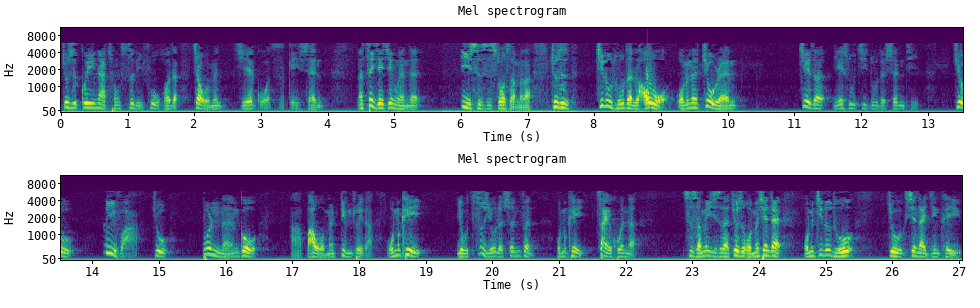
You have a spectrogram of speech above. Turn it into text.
就是归那从死里复活的，叫我们结果子给神。那这节经文的意思是说什么呢？就是基督徒的老我，我们的旧人，借着耶稣基督的身体，就律法就。不能够啊把我们定罪的，我们可以有自由的身份，我们可以再婚了，是什么意思呢？就是我们现在我们基督徒就现在已经可以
